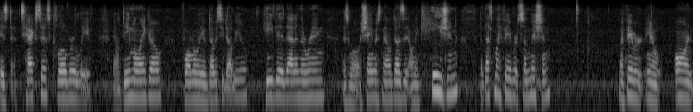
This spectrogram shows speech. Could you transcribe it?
is the Texas Clover Leaf. Now, Dean Malenko, formerly of WCW, he did that in the ring, as well as Sheamus now does it on occasion. But that's my favorite submission my favorite, you know, on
